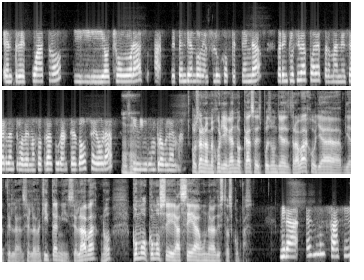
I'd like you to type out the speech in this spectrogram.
entre cuatro y ocho horas, ah, dependiendo del flujo que tenga pero inclusive puede permanecer dentro de nosotras durante 12 horas sin ningún problema. O sea, a lo mejor llegando a casa después de un día de trabajo ya, ya te la, se la quitan y se lava, ¿no? ¿Cómo, ¿Cómo se asea una de estas copas? Mira, es muy fácil,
